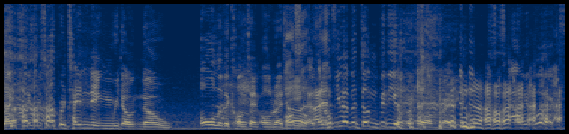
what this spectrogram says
Like, like we're sort of pretending we don't know all of the content already. Also, that's- have you ever done video before, mate? No. This is how it works.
